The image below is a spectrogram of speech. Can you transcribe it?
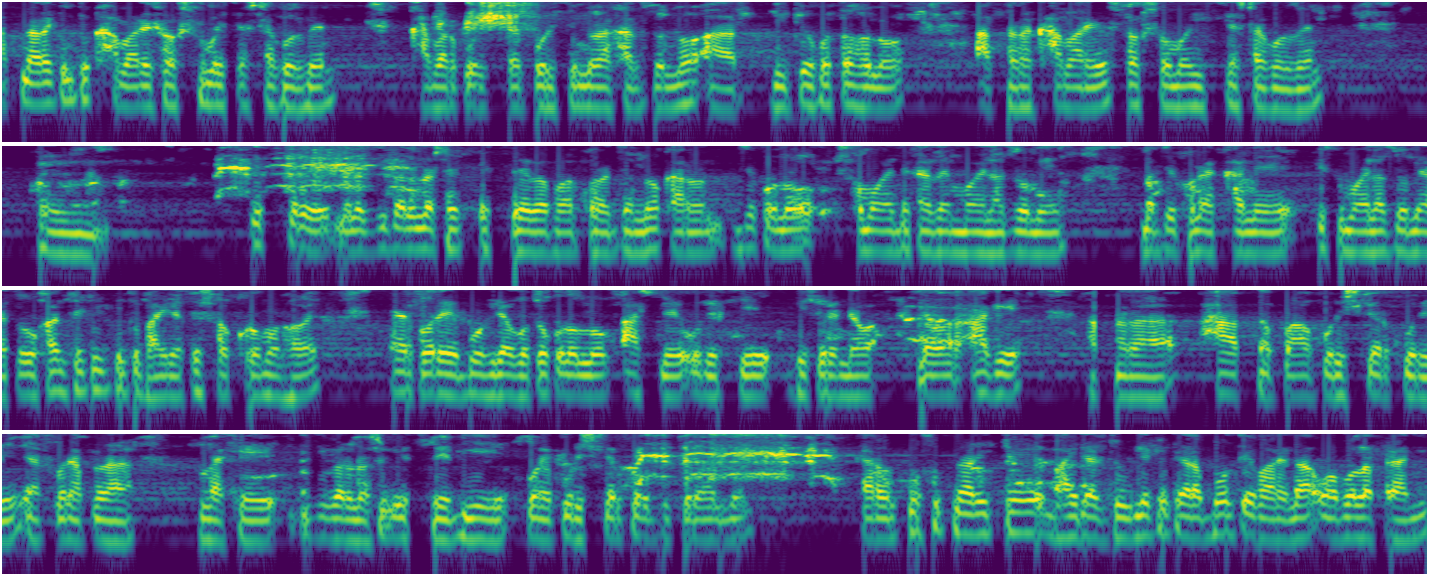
আপনারা কিন্তু খামারে সবসময় চেষ্টা করবেন। খাবার পরিষ্কার, পরিচ্ছন্ন রাখার জন্য। আর দ্বিতীয় কথা হলো, আপনারা খামারে সবসময় চেষ্টা করবেন এই স্প্রে মানে জীবাণুনাশক স্প্রে ব্যবহার করার জন্য। কারণ যে কোনো সময় দেখা যায় ময়লা জমে বা যে কোনো একখানে কিছু ময়লা জমে আছে, ওখান থেকে কিন্তু ভাইরাসের সংক্রমণ হয়। এরপরে বহিরাগত কোনো লোক আসলে ওদেরকে ভিতরে নেওয়া, নেওয়ার আগে আপনারা হাত বা পা পরিষ্কার করে, এরপরে আপনারা ওনাকে জীবাণুনাশক স্প্রে দিয়ে পরে পরিষ্কার করে ভিতরে আনবেন। কারণ পশু প্রাণীতে ভাইরাস ঢুকলে কিন্তু এরা বলতে পারে না, অবলা প্রাণী,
